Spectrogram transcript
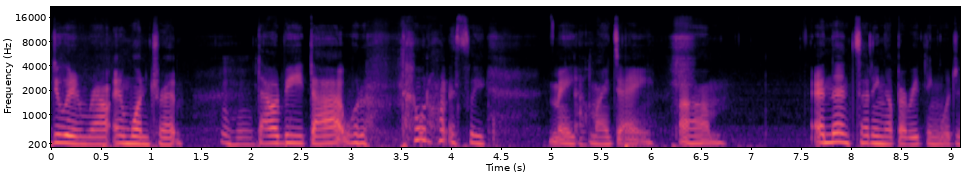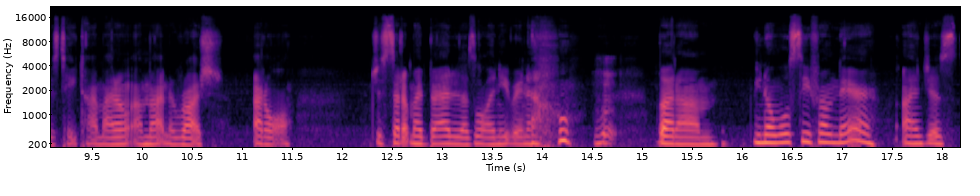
do it in route in one trip. Mm-hmm. That would be that would that would honestly make Ow. my day. Um, and then setting up everything would just take time. I don't. I'm not in a rush at all. Just set up my bed. That's all I need right now. But um, you know, we'll see from there. I just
